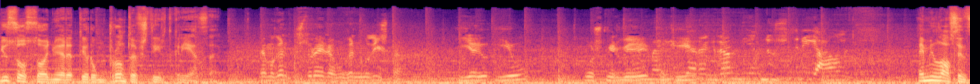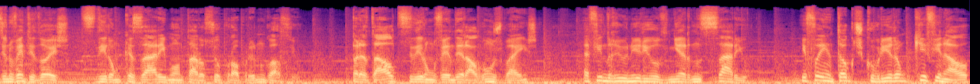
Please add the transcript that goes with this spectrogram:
e o seu sonho era ter um pronto a vestir de criança. É uma grande costureira, um grande modista. E eu, eu vou marido aqui. era grande industrial. Em 1992, decidiram casar e montar o seu próprio negócio. Para tal, decidiram vender alguns bens a fim de reunirem o dinheiro necessário. E foi então que descobriram que, afinal,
